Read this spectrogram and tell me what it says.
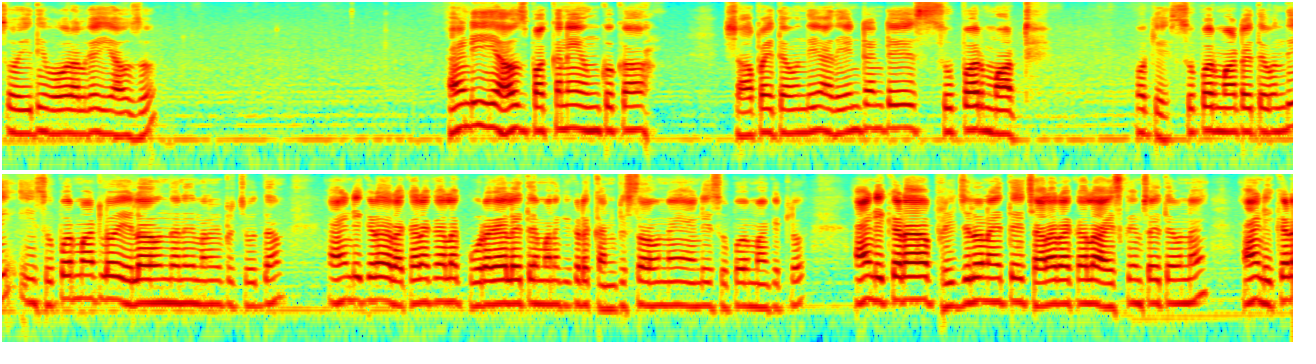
సో ఇది ఓవరాల్గా ఈ హౌస్ అండ్ ఈ హౌస్ పక్కనే ఇంకొక షాప్ అయితే ఉంది. అదేంటంటే super mart. Okay super mart అయితే ఉంది. ఈ సూపర్ మార్ట్లో ఎలా ఉందనేది మనం ఇప్పుడు చూద్దాం. అండ్ ఇక్కడ రకరకాల కూరగాయలు అయితే మనకి ఇక్కడ కనిపిస్తూ ఉన్నాయి అండ్ ఈ సూపర్ మార్కెట్లో. అండ్ ఇక్కడ ఫ్రిడ్జ్లోనైతే చాలా రకాల ఐస్ క్రీమ్స్ అయితే ఉన్నాయి. అండ్ ఇక్కడ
